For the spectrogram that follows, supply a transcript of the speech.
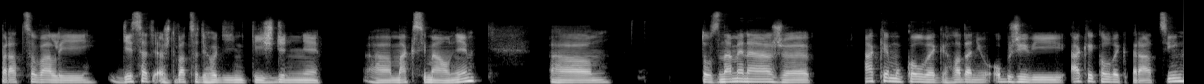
pracovali 10 až 20 hodín týždenne maximálne. To znamená, že akémukoľvek hľadaniu obživy, akékoľvek práci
